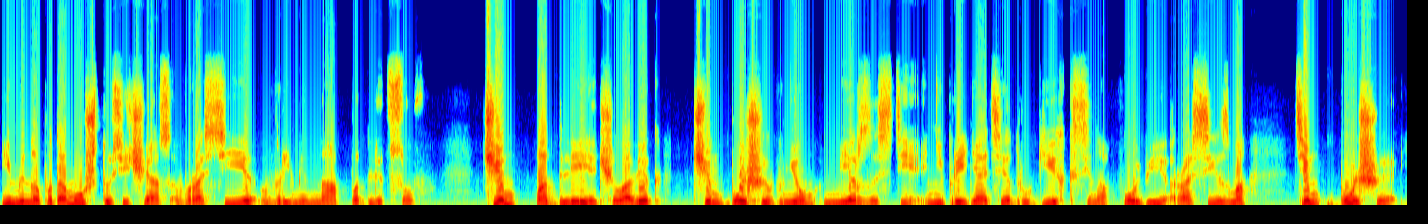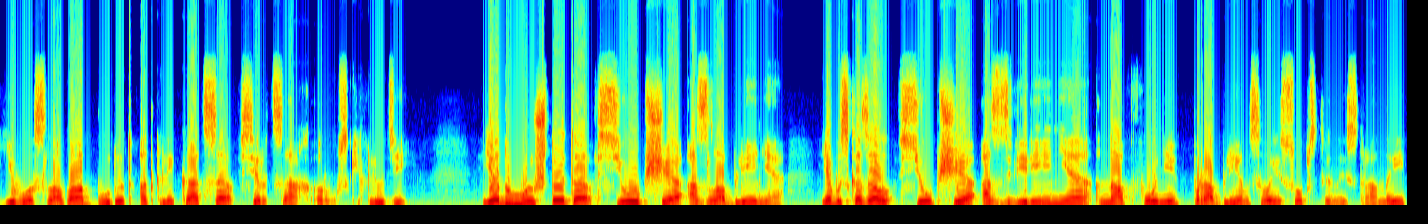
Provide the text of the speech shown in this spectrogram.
Именно потому, что сейчас в России времена подлецов. Чем подлее человек, чем больше в нем мерзости, непринятия других, ксенофобии, расизма – тем больше его слова будут откликаться в сердцах русских людей. Я думаю, что это всеобщее озлобление, я бы сказал, всеобщее озверение на фоне проблем своей собственной страны,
